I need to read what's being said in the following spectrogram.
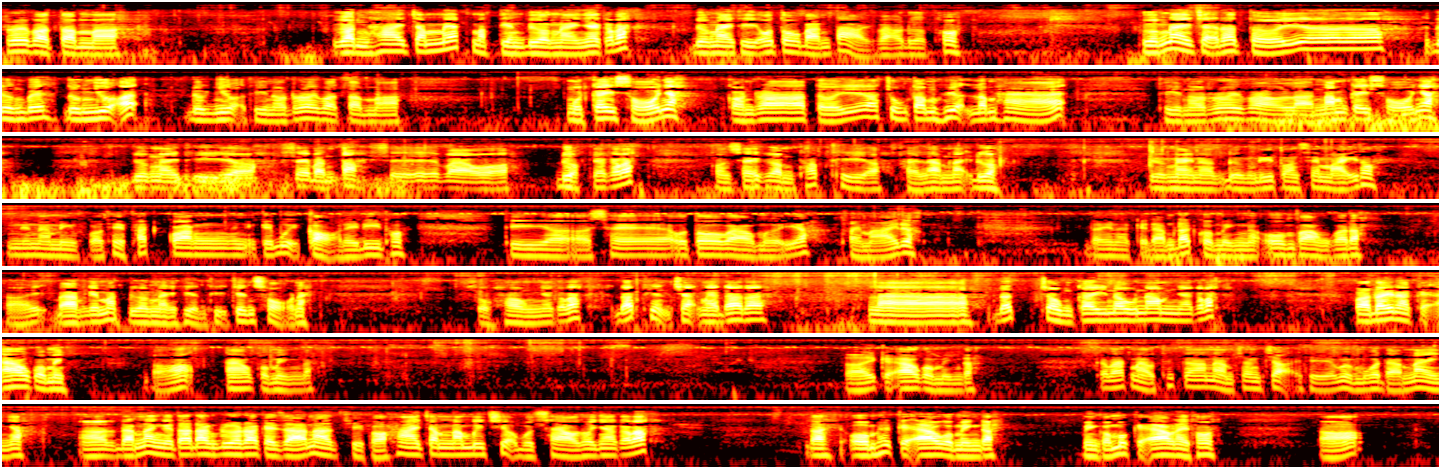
rơi vào tầm uh, gần 200 mét mặt tiền đường này nha các bác. Đường này thì ô tô bán tải vào được thôi. Hướng này chạy ra tới ờ, đường B, đường nhựa ấy. Đường nhựa thì nó rơi vào tầm ờ, một cây số nha. Còn ra tới trung tâm huyện Lâm Hà ấy Thì nó rơi vào là 5 cây số nha. Đường này thì ờ, xe bán tải sẽ vào được nha các bác. Còn xe gầm thấp thì phải làm lại đường. Đường này là đường đi toàn xe máy thôi Nên là mình có thể phát quang những cái bụi cỏ này đi thôi thì uh, xe ô tô vào mới uh, thoải mái được. Đây là cái đám đất của mình là ôm vòng qua đây. Đấy bám cái mặt đường này hiển thị trên sổ này. Sổ hồng nha các bác. Đất hiện trạng này đây, đây là đất trồng cây lâu năm nha các bác. Và đây là cái ao của mình. Đó ao của mình đây. Đấy cái ao của mình đây. Các bác nào thích à, làm trang trại thì phải mua đám này nha. À, đám này người ta đang đưa ra cái giá là chỉ có 250 triệu một xào thôi nha các bác đây, ôm hết cái ao của mình đây. Mình có một cái ao này thôi. Đó,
